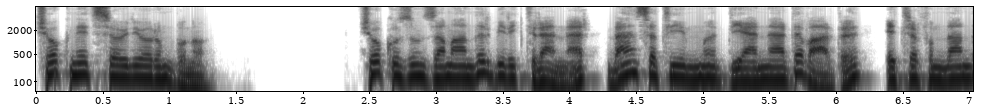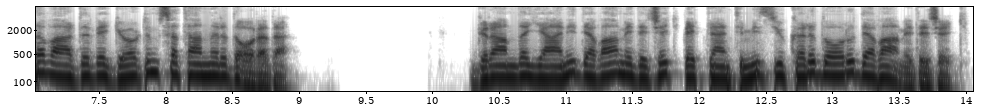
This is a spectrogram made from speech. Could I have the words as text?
Çok net söylüyorum bunu. Çok uzun zamandır biriktirenler, ben satayım mı diyenler de vardı, etrafımdan da vardı ve gördüm satanları da orada. Gramda yani devam edecek beklentimiz yukarı doğru devam edecek.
